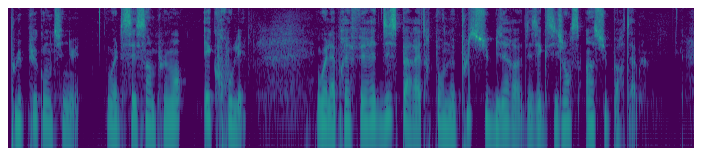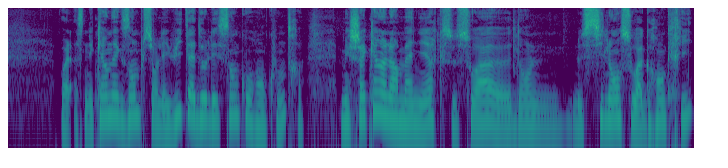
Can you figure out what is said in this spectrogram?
plus pu continuer, où elle s'est simplement écroulée, où elle a préféré disparaître pour ne plus subir euh, des exigences insupportables. Voilà, ce n'est qu'un exemple sur les huit adolescents qu'on rencontre, mais chacun à leur manière, que ce soit euh, dans le le silence ou à grands cris,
